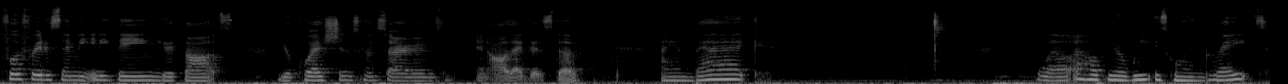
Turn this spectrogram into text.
Feel free to send me anything, your thoughts, your questions, concerns, and all that good stuff. I am back. Well, I hope your week is going great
